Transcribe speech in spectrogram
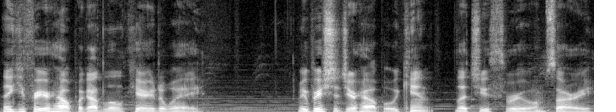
Thank you for your help. I got a little carried away. We appreciate your help, but we can't let you through. I'm sorry.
